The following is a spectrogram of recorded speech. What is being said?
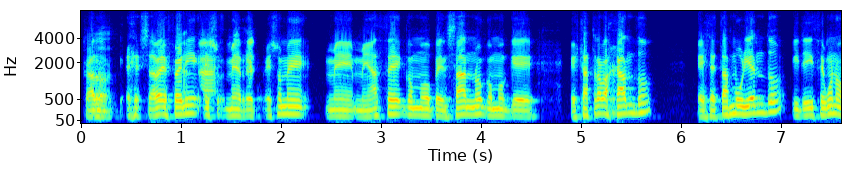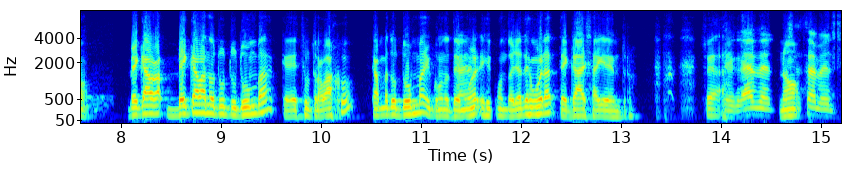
Claro, mm. ¿sabes, Feni? Ah. Eso, me, eso me, me, me, hace como pensar, ¿no? Como que estás trabajando, te estás muriendo y te dice, bueno, Ve, ve cavando tu, tu, tumba, que es tu trabajo, cava tu tumba y cuando te mueres, y cuando ya te mueras, te caes ahí dentro. o sea, te caes dentro, no, exactamente.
